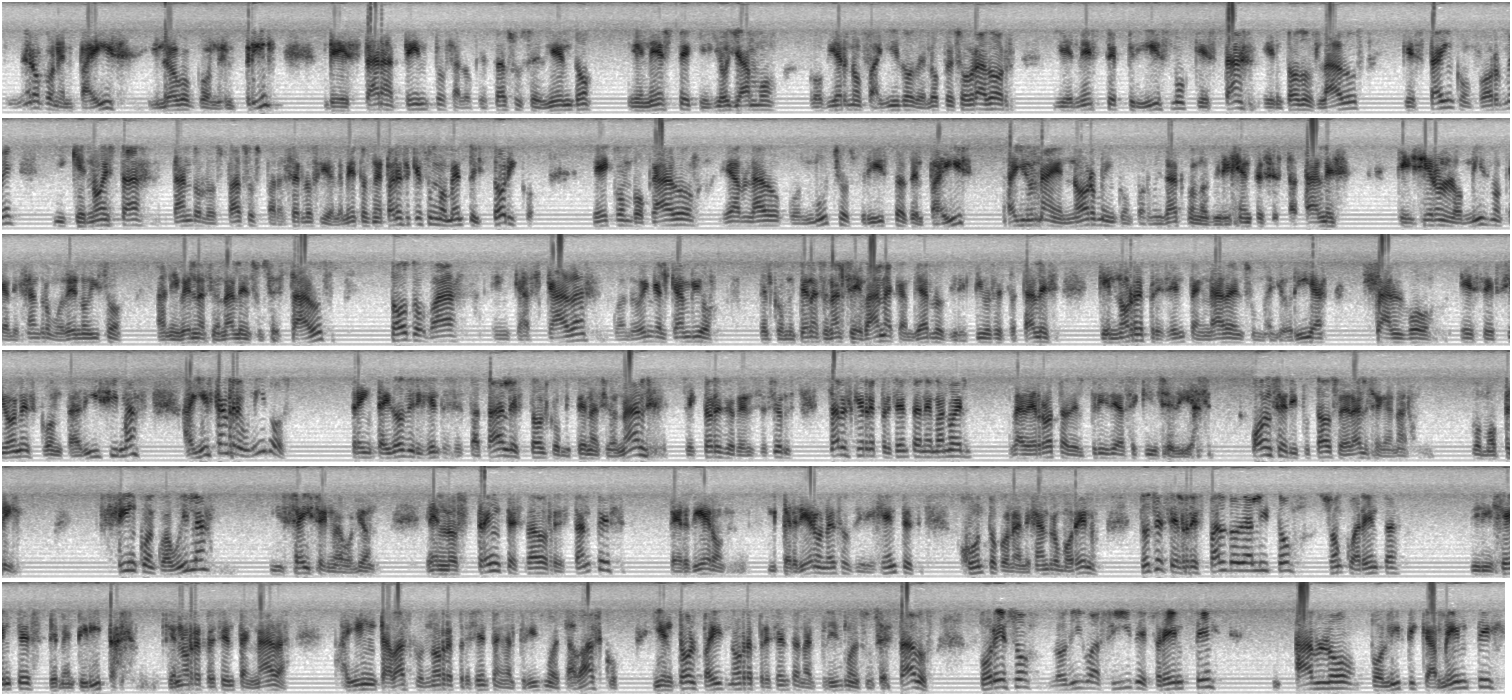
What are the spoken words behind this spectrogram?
primero con el país y luego con el PRI, de estar atentos a lo que está sucediendo en este que yo llamo gobierno fallido de López Obrador y en este priismo que está en todos lados, que está inconforme y que no está dando los pasos para hacer los elementos. Me parece que es un momento histórico. He convocado, he hablado con muchos priistas del país. Hay una enorme inconformidad con los dirigentes estatales que hicieron lo mismo que Alejandro Moreno hizo a nivel nacional en sus estados. Todo va en cascada. Cuando venga el cambio del Comité Nacional se van a cambiar los directivos estatales que no representan nada en su mayoría, salvo excepciones contadísimas. Ahí están reunidos 32 dirigentes estatales, todo el Comité Nacional, sectores de organizaciones. ¿Sabes qué representan, Emanuel? La derrota del PRI de hace 15 días. 11 diputados federales se ganaron como PRI cinco en Coahuila y seis en Nuevo León. En los 30 estados restantes perdieron y perdieron esos dirigentes junto con Alejandro Moreno. Entonces el respaldo de Alito son 40 dirigentes de mentiritas que no representan nada. Ahí en Tabasco no representan al turismo de Tabasco y en todo el país no representan al turismo de sus estados. Por eso lo digo así de frente, hablo políticamente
